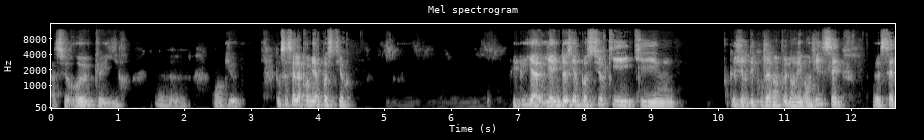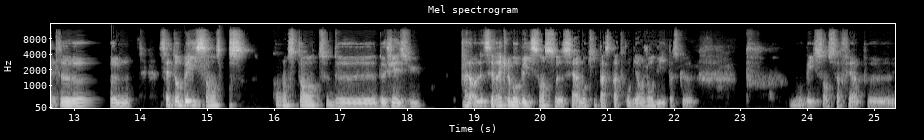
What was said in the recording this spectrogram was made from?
à se recueillir euh, en Dieu. Donc ça, c'est la première posture. Et puis, il y a, une deuxième posture que j'ai redécouvert un peu dans l'Évangile, c'est euh, cette, euh, cette obéissance constante de Jésus alors, c'est vrai que le mot obéissance, euh, c'est un mot qui passe pas trop bien aujourd'hui parce que obéissance, ça fait un peu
